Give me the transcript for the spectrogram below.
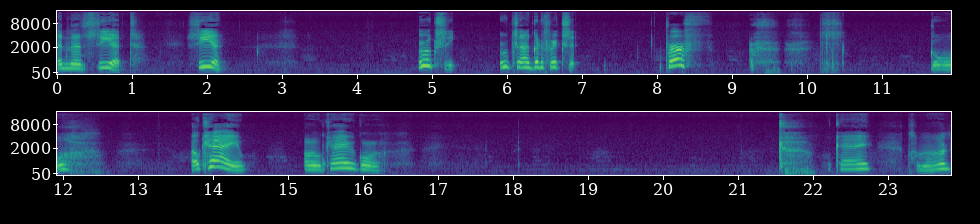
And then see it. See it. Oopsie. Oopsie, I gotta fix it. Perf. Go. Okay. Okay, we're. Okay, come on.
